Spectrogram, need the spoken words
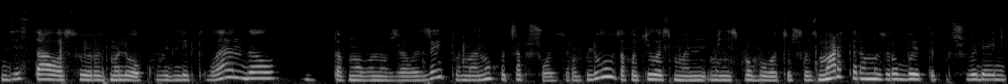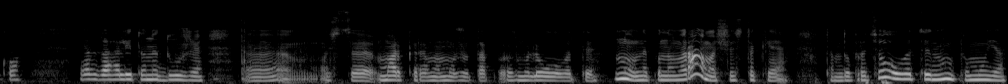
Дістала свою розмальовку від Ліки Лендел. Давно воно вже лежить, думаю, ну хоча б щось зроблю. Захотілося мені спробувати щось маркерами зробити швиденько. Я взагалі-то не дуже е, ось це маркерами можу так розмальовувати. Ну, не по номерам, а щось таке там допрацьовувати. Ну, тому я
